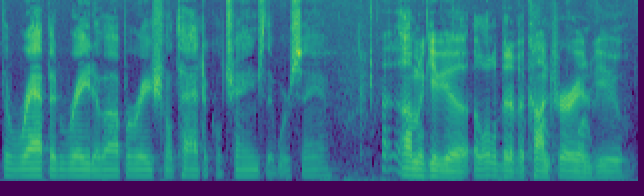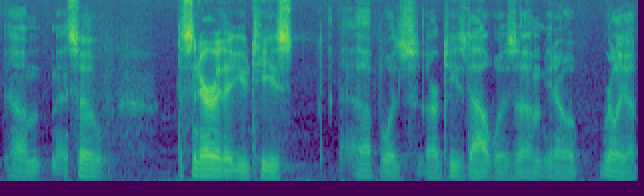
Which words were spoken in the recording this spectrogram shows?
the rapid rate of operational tactical change that we're seeing. I'm going to give you a, a little bit of a contrarian view. Um, so, the scenario that you teased up was or teased out was, um, you know, really a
